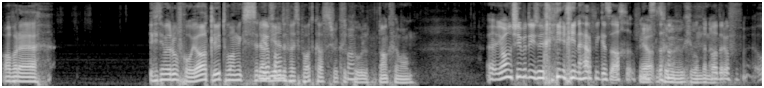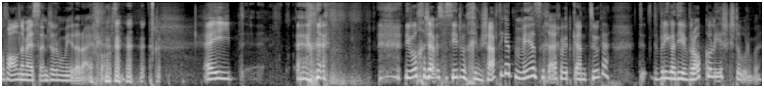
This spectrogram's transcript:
Aber äh, wie sind wir drauf gekommen? Ja, die Leute, die amigs reagieren voll. auf unseren Podcast, ist wirklich Voll. cool. Danke vielmals. Äh, ja, und schreiben uns eure nervigen Sachen. Ja, das würde mich wirklich wundern. Oder auf, auf allen Messenger, die wir erreichbar sind. Ey, die Woche ist etwas passiert, was mich beschäftigt hat, mehr als ich eigentlich würde gerne zugeben. Der, der Brigadier Broccoli ist gestorben.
